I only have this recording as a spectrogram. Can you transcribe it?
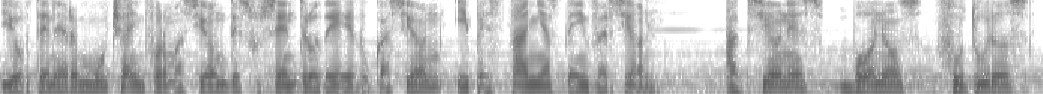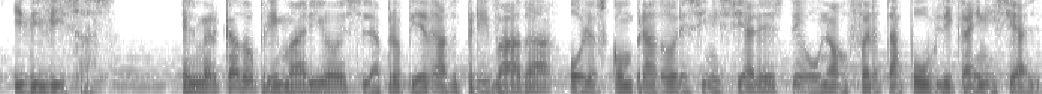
y obtener mucha información de su centro de educación y pestañas de inversión. Acciones, bonos, futuros y divisas. El mercado primario es la propiedad privada o los compradores iniciales de una oferta pública inicial,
